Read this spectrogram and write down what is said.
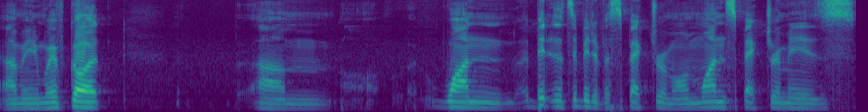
I mean, we've got um, one a bit. It's a bit of a spectrum. On one spectrum is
